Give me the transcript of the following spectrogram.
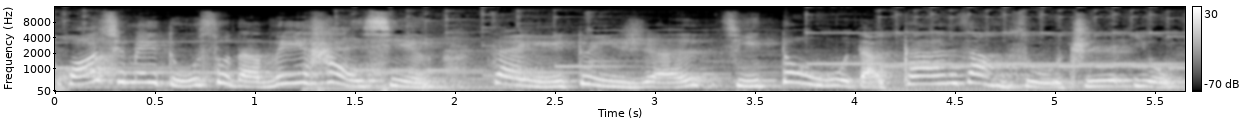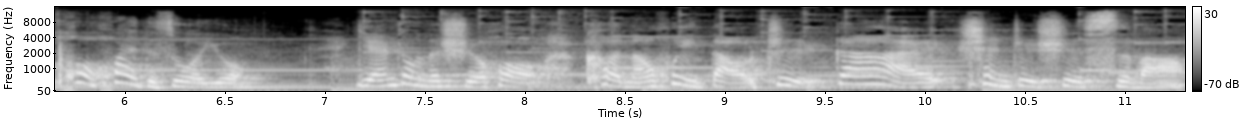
黄曲霉毒素的危害性在于对人及动物的肝脏组织有破坏的作用，严重的时候可能会导致肝癌甚至是死亡。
